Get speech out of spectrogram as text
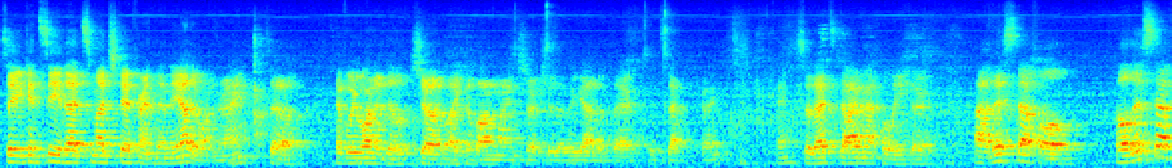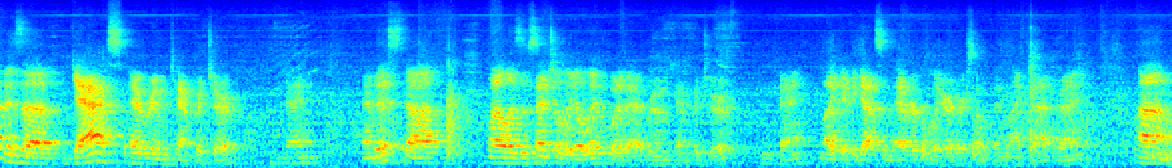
So you can see that's much different than the other one, right? So if we wanted to show it like the bond line structure that we got up there, it's that, right? Okay, so that's dimethyl ether. Uh, this stuff will, well, this stuff is a gas at room temperature, okay? And this stuff, well, is essentially a liquid at room temperature, okay? Like if you got some Everclear or something like that, right? Um,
